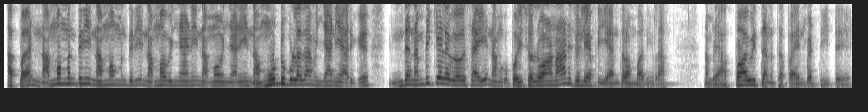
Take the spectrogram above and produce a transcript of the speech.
அப்ப நம்ம மந்திரி நம்ம மந்திரி நம்ம விஞ்ஞானி நம்ம விஞ்ஞானி நம்ம வீட்டுக்குள்ளே தான் விஞ்ஞானியா இருக்கு. இந்த நம்பிக்கையில விவசாயி நமக்கு பொய் சொல்லுவானான்னு சொல்லி அப்படி ஏந்திரம் பாருங்களா. நம்முடைய அப்பாவித்தனத்தை பயன்படுத்திக்கிட்டு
